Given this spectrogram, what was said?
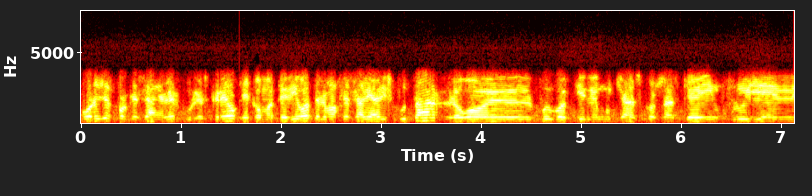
por ellos porque sean el Hércules. Creo que como te digo tenemos que salir a disputar. Luego el fútbol tiene muchas cosas que influyen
